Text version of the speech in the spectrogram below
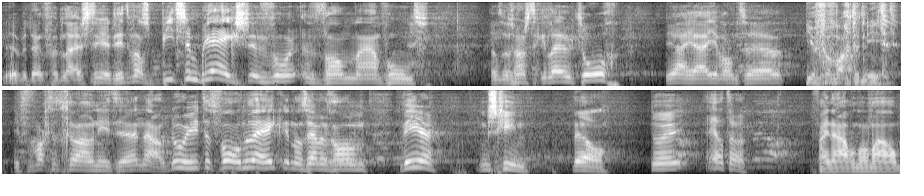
Eh, bedankt voor het luisteren. Dit was Beats and voor vanavond. Dat was hartstikke leuk, toch? Ja, ja, want... Eh, je verwacht het niet. Je verwacht het gewoon niet, hè? Nou, doei, tot volgende week. En dan zijn we er gewoon weer, misschien wel. Doei. Heel Fijne avond allemaal.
